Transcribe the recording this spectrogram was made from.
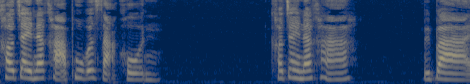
เข้าใจนะคะ ผู้ภาษาคน เข้าใจนะคะ บ๊ายบาย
